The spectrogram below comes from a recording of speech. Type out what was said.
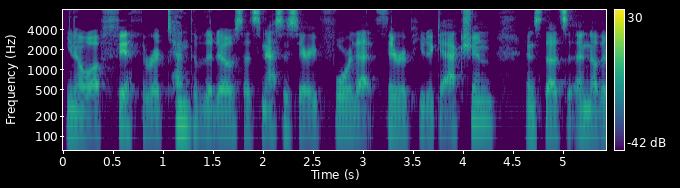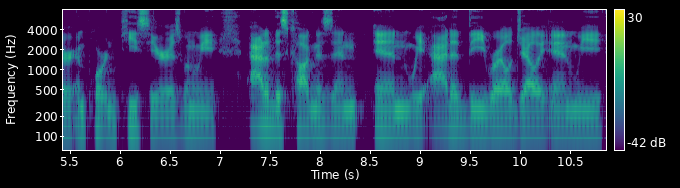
you know, a fifth or a tenth of the dose that's necessary for that therapeutic action. And so that's another important piece here is when we added this Cognizin in, we added the royal jelly in, we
